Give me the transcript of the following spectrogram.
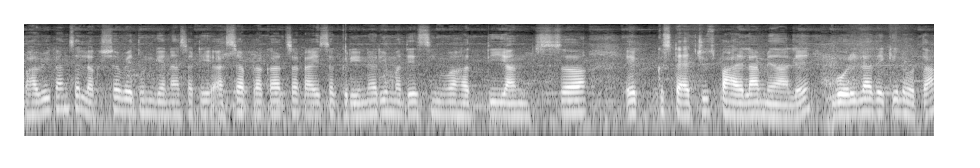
भाविकांचं लक्ष वेधून घेण्यासाठी अशा प्रकारचं काहीसं ग्रीनरीमध्ये सिंह हत्ती यांचं एक स्टॅच्यूज पाहायला मिळाले. गोरीला देखील होता.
